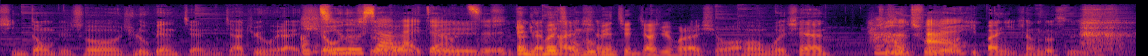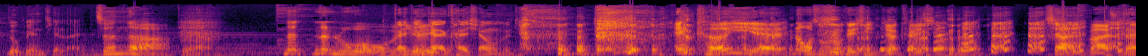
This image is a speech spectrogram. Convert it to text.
行动，比如说去路边捡家具回来修的时候，来这样子。哎、欸，你会从路边捡家具回来修啊？哦，我现在租处有一半以上都是路边捡来的。真的啊？对啊。那那如果我们改天再开箱我们家，哎、欸，可以哎，那我什么时候可以去你家开箱呢？下礼拜再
